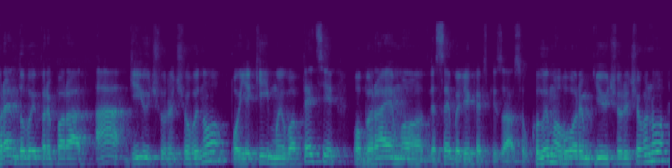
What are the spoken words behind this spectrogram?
брендовий препарат, а діючу речовину, по якій ми в аптеці обираємо для себе лікарський засіб. Коли ми говоримо діючу речовину,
